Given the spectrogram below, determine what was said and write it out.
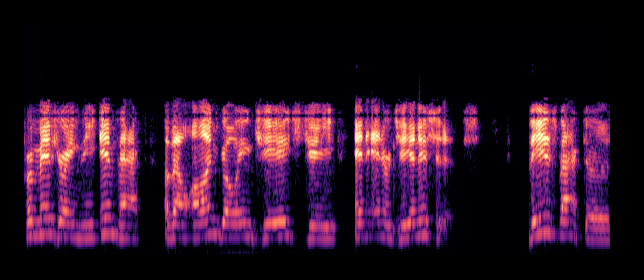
for measuring the impact of our ongoing GHG and energy initiatives. These factors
